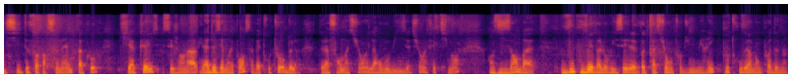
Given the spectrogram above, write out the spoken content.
ici deux fois par semaine, Paco, qui accueille ces gens-là. Et la deuxième réponse, ça va être autour de la, de la formation et de la remobilisation, effectivement, en se disant, bah, vous pouvez valoriser votre passion autour du numérique pour trouver un emploi demain.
